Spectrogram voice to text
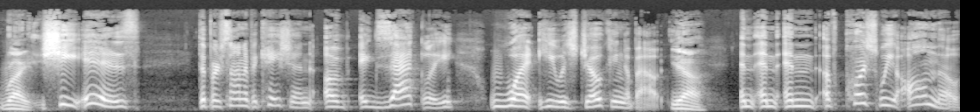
Right. she is the personification of exactly what he was joking about. Yeah. And and and of course we all know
